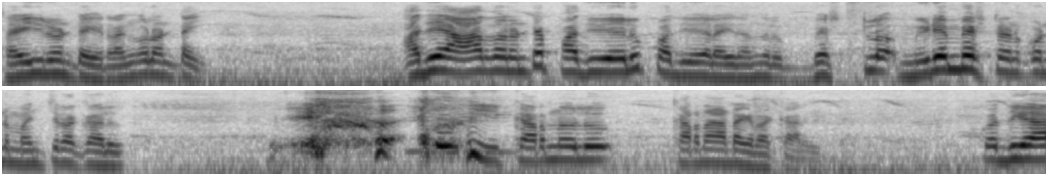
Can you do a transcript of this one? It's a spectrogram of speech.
సైజులు ఉంటాయి రంగులు ఉంటాయి. అదే ఆరుదలు ఉంటే పదివేలు పదివేల ఐదు వందలు. బెస్ట్లో మీడియం బెస్ట్ అనుకోండి మంచి రకాలు. ఈ కర్నూలు కర్ణాటక రకాలు. కొద్దిగా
